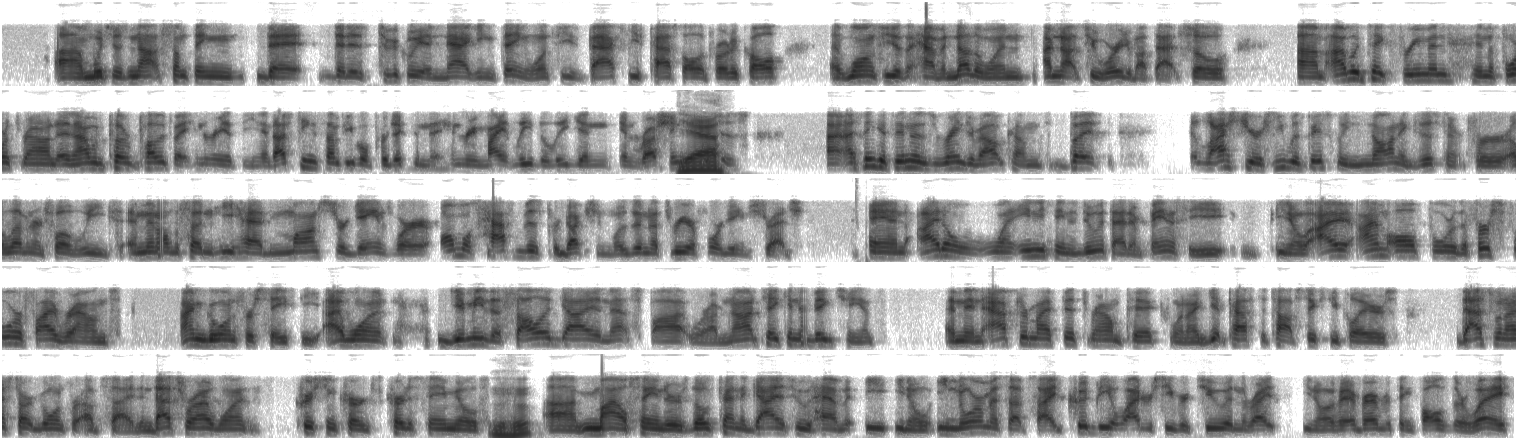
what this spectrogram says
um, which is not something that that is typically a nagging thing. Once he's back, he's passed all the protocol. As long as he doesn't have another one, I'm not too worried about that. So um, I would take Freeman in the fourth round, and I would put, probably put Henry at the end. I've seen some people predicting that Henry might lead the league in, in rushing, Yeah. which is I think it's in his range of outcomes. But last year he was basically non-existent for 11 or 12 weeks, and then all of a sudden he had monster games where almost half of his production was in a three or four game stretch. And I don't want anything to do with that in fantasy. You know, I I'm all for the first four or five rounds. I'm going for safety. I want give me the solid guy in that spot where I'm not taking a big chance. And then after my fifth round pick, when I get past the top 60 players, that's when I start going for upside. And that's where I want Christian Kirks, Curtis Samuels, Mm-hmm. um, Miles Sanders, those kind of guys who have e- you know enormous upside, could be a wide receiver too in the right you know if, if everything falls their way.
